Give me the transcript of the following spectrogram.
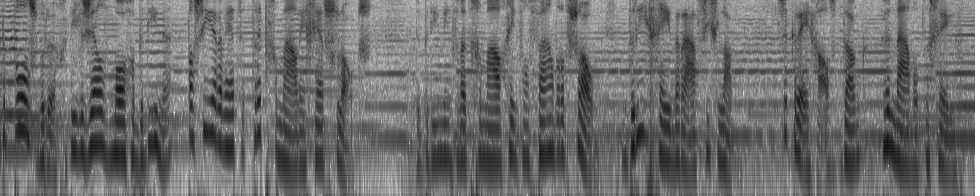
Na de Polsbrug, die we zelf mogen bedienen, passeren we het tripgemaal in Gersloot. De bediening van het gemaal ging van vader op zoon, drie generaties lang. Ze kregen als dank hun naam op de gevel.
